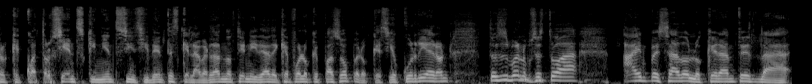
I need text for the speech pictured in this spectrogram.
creo que 400, 500 incidentes que la verdad no tiene idea de qué fue lo que pasó, pero que sí ocurrieron. Entonces, bueno, pues esto ha, ha empezado lo que era antes la,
